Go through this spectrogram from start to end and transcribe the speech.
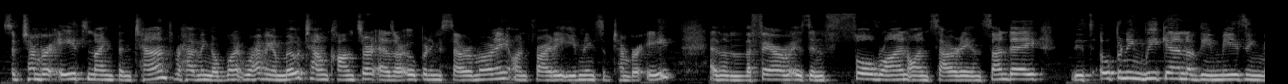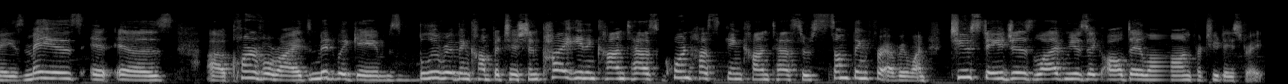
September 8th, 9th, and 10th. We're having a we're having a Motown concert as our opening ceremony on Friday evening, September 8th, and then the fair is in full run on Saturday and Sunday. It's opening weekend of the Amazing Maze Maze. It is uh, carnival rides, midway games, blue ribbon competition, pie eating contest, corn husking contest. There's something for everyone. Two stages, live music all day long for two days straight.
